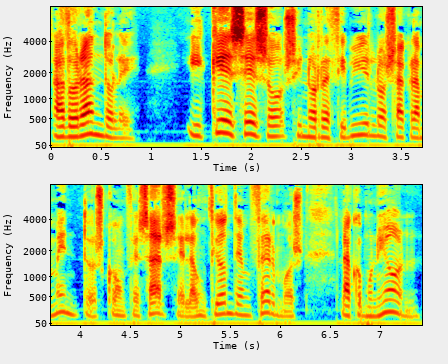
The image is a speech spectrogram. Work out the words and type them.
adorándole. ¿Y qué es eso sino recibir los sacramentos, confesarse, la unción de enfermos, la comunión,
